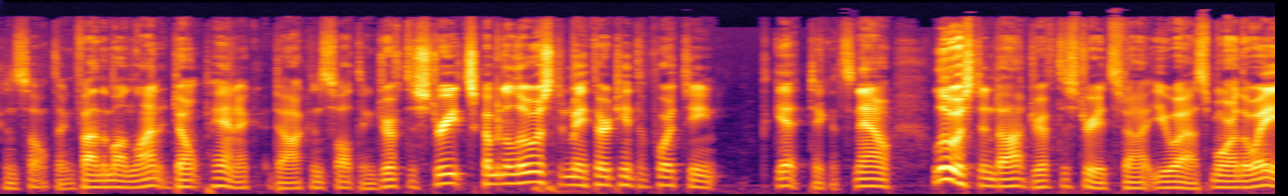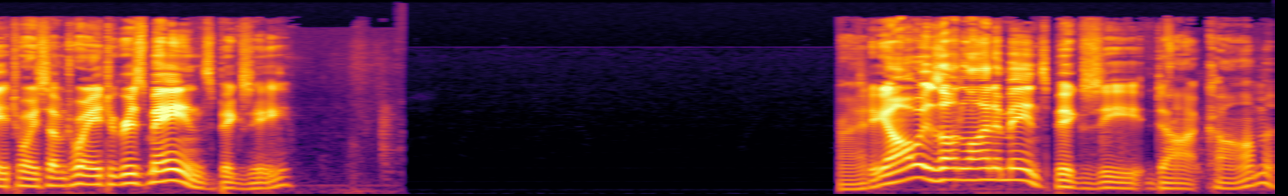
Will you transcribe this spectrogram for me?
Consulting. Find them online at don'tpanic.consulting. Drift the Streets coming to Lewiston May 13th and 14th. Get tickets now. Lewiston.driftthestreets.us. More on the way. 27, 28 degrees Maine's. Big Z. Alrighty. Always online at mainsbigz.com.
